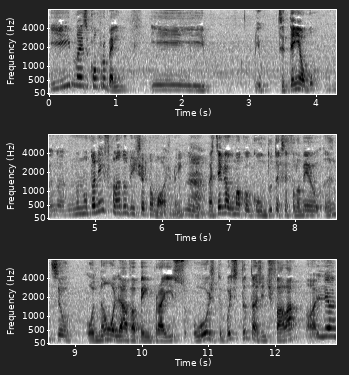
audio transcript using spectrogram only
E mas eu compro bem. E você tem algum não, tô nem falando do enxerto homógeno, hein? Não. Mas teve alguma co- conduta que você falou, meu, antes eu ou não olhava bem pra isso, hoje, depois de tanta gente falar, olha,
